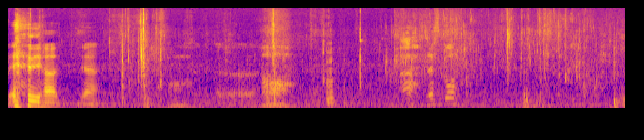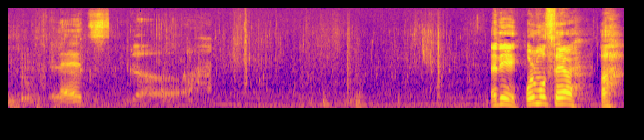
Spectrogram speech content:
Very hard. Yeah. Let's go. Let's go. 에디, almost there. 아,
